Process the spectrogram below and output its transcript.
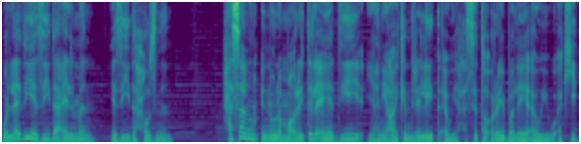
والذي يزيد علما يزيد حزنا. حاسة إنه لما قريت الآية دي يعني اي كان ريليت قوي حسيتها قريبة ليا قوي وأكيد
